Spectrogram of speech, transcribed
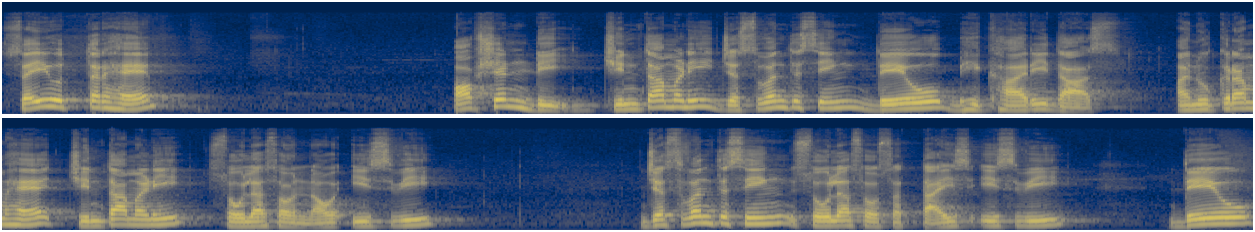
सही उत्तर है ऑप्शन डी, चिंतामणि, जसवंत सिंह देव भिखारी दास। अनुक्रम है चिंतामणि 1609 ईस्वी। जसवंत सिंह 1627 ईस्वी। देव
